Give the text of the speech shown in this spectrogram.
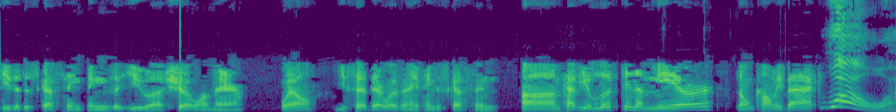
see the disgusting things that you uh, show on there. Well, you said there wasn't anything disgusting. Um, have you looked in a mirror? Don't call me back. Whoa!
